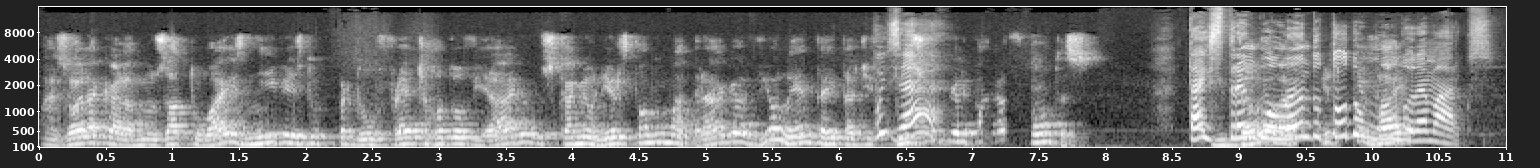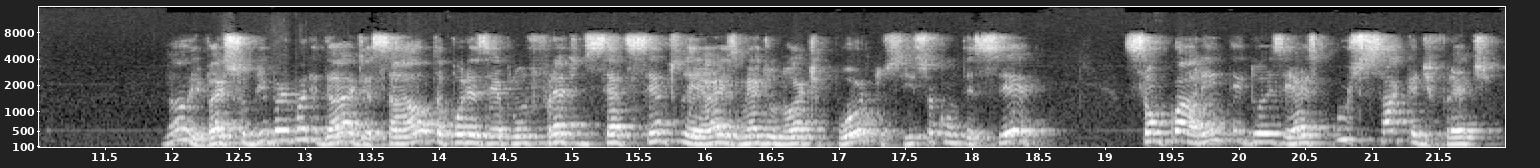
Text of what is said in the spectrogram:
Mas olha, cara, nos atuais níveis do, do frete rodoviário, os caminhoneiros estão numa draga violenta aí, tá difícil é. ele pagar as contas. Tá então, estrangulando então, todo mundo, vai... né, Marcos? Não, e vai subir barbaridade. Essa alta, por exemplo, um frete de 700 reais médio norte porto, se isso acontecer, são 42 reais por saca de frete.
